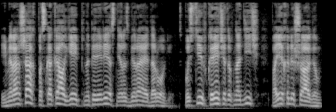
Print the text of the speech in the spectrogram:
и Мираншах поскакал ей наперерез, не разбирая дороги. Спустив кречетов на дичь, поехали шагом,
